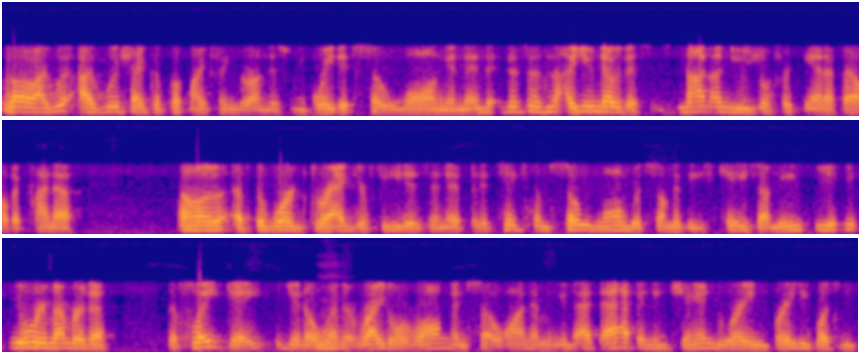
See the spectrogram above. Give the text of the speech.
Oh, I, w- I wish I could put my finger on this. We've waited so long, and, and this is not, you know this is not unusual for the NFL to kind of uh, if the word drag your feet is in it, but it takes them so long with some of these cases. I mean, you, you'll remember the the Flake Gate, you know, mm whether right or wrong and so on. I mean, that that happened in January, and Brady wasn't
